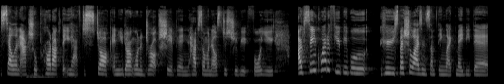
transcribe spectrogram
sell an actual product that you have to stock and you don't want to drop ship and have someone else distribute for you. I've seen quite a few people who specialize in something like maybe they're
